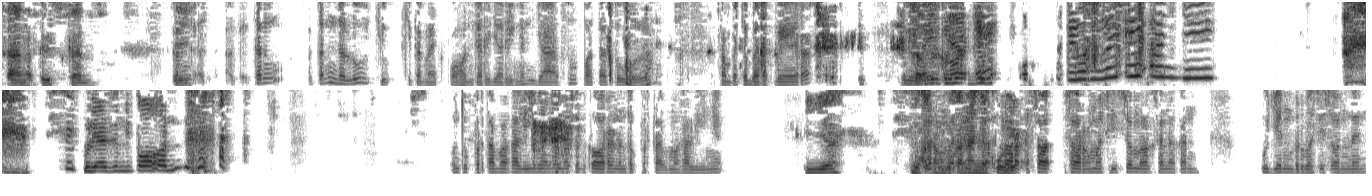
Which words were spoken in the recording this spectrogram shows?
sangat riskan. Eh, kan kan udah lucu. Kita naik pohon cari jaringan jatuh patah tulang sampai ke berak-berak. Nilai kuliah kuliah Zoom di pohon untuk pertama kalinya kan masuk koran untuk pertama kalinya iya bukan hanya seorang mahasiswa melaksanakan ujian berbasis online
